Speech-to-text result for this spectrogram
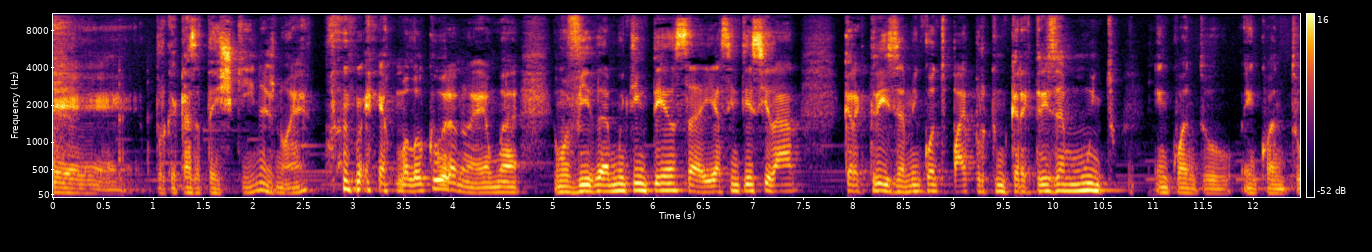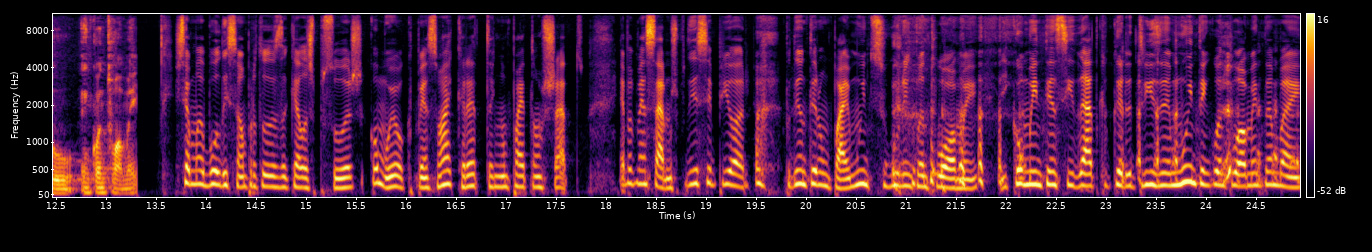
É porque a casa tem esquinas, não é? É uma loucura, não é? É uma, uma vida muito intensa e essa intensidade caracteriza-me enquanto pai porque me caracteriza muito enquanto, enquanto, enquanto homem. Isto é uma boa lição para todas aquelas pessoas, como eu, que pensam, ai, credo, tenho um pai tão chato. É para pensarmos, podia ser pior. Podiam ter um pai muito seguro enquanto homem e com uma intensidade que o caracteriza muito enquanto homem também.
